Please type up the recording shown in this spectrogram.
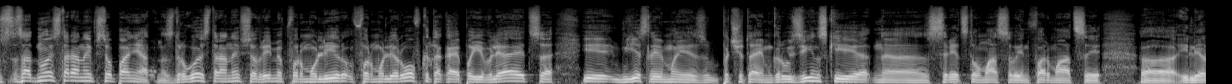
с одной стороны, все понятно. С другой стороны, все время формулир... формулировка такая появляется. И если мы почитаем грузинские э, средства массовой информации э, или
